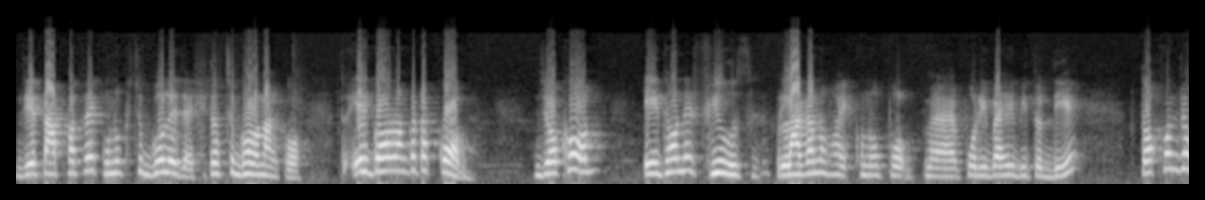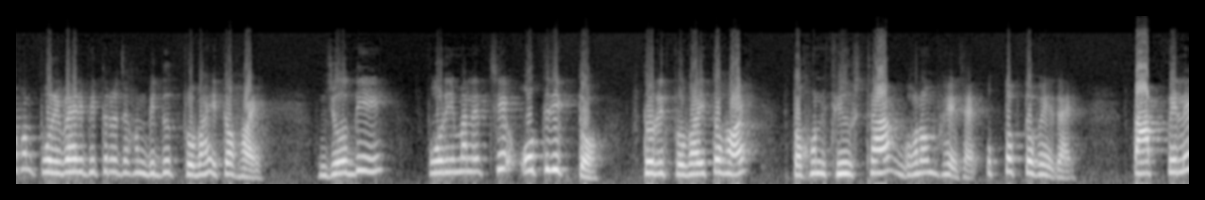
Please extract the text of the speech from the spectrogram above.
যে তাপমাত্রায় কোনো কিছু গলে যায়, সেটা হচ্ছে গলনাঙ্ক। তো এর গলনাঙ্কটা কম। যখন এই ধরনের ফিউজ লাগানো হয় কোনো পরিবাহীর ভিতর দিয়ে, তখন যখন পরিবাহীর ভিতরে যখন বিদ্যুৎ প্রবাহিত হয়, যদি পরিমাণের চেয়ে অতিরিক্ত তড়িৎ প্রবাহিত হয় তখন ফিউজটা গরম হয়ে যায়, উত্তপ্ত হয়ে যায়। তাপ পেলে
